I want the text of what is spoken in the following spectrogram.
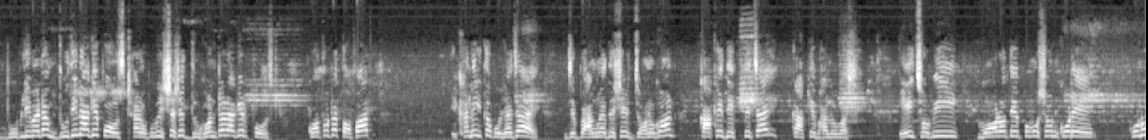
বুবলি ম্যাডাম দুদিন আগে পোস্ট আর অপু বিশ্বাসের দু ঘণ্টার আগের পোস্ট কতটা তফাৎ? এখানেই তো বোঝা যায় যে বাংলাদেশের জনগণ কাকে দেখতে চায়, কাকে ভালোবাসে। এই ছবি মহরতে প্রমোশন করে কোনো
